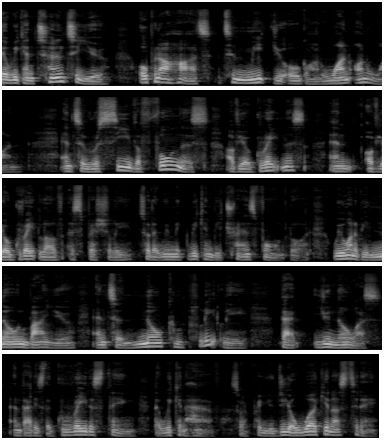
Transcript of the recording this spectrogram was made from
that we can turn to you, open our hearts to meet you, O God, one on one, and to receive the fullness of your greatness and of your great love, especially so that we, make, we can be transformed, Lord. We want to be known by you and to know completely that you know us, and that is the greatest thing that we can have. So I pray you do your work in us today.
